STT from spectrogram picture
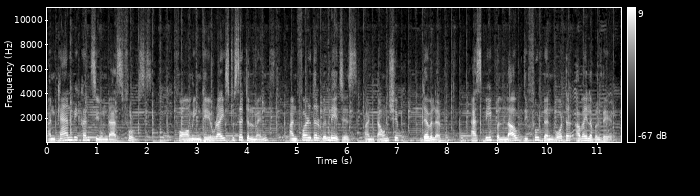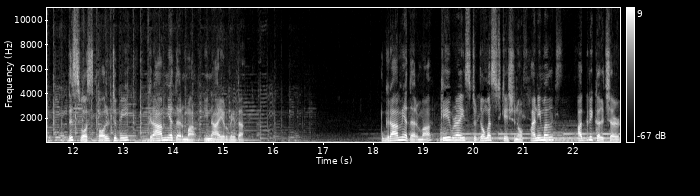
and can be consumed as foods. Farming gave rise to settlements and further villages and township developed as people loved the food and water available there. This was called to be Gramya Dharma in Ayurveda. Gramya Dharma gave rise to domestication of animals, agriculture,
